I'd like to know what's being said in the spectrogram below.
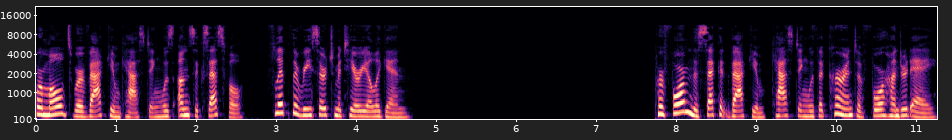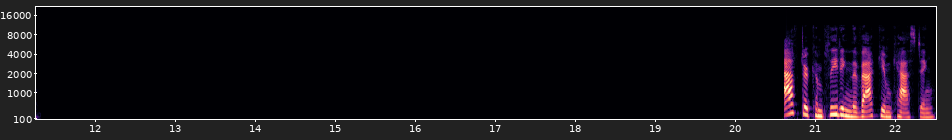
For molds where vacuum casting was unsuccessful, flip the research material again. Perform the second vacuum casting with a current of 400 A. After completing the vacuum casting,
